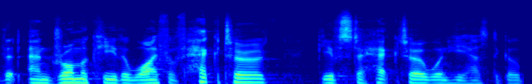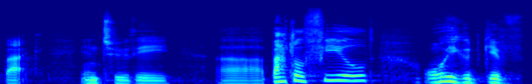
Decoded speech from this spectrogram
that Andromache, the wife of Hector, gives to Hector when he has to go back into the uh, battlefield. Or he could give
